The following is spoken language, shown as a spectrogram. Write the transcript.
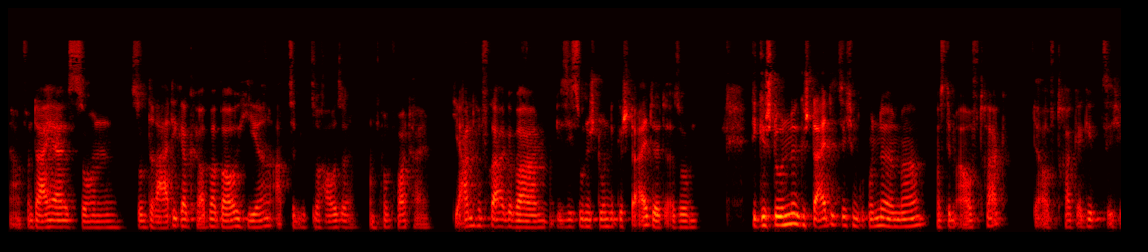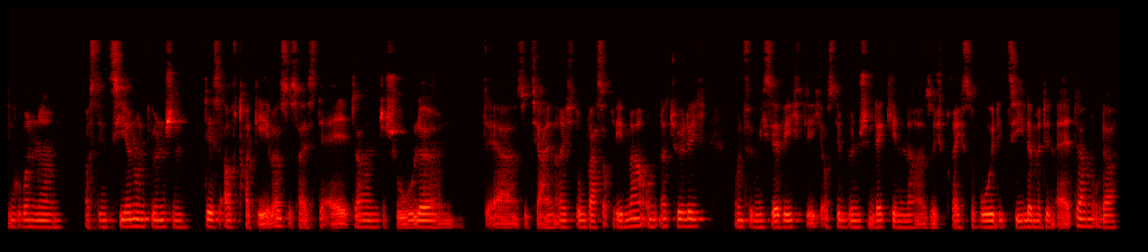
Ja, von daher ist so ein, so ein drahtiger Körperbau hier absolut zu Hause und vom Vorteil. Die andere Frage war, wie sich so eine Stunde gestaltet. Also die Stunde gestaltet sich im Grunde immer aus dem Auftrag. Der Auftrag ergibt sich im Grunde aus den Zielen und Wünschen des Auftraggebers, das heißt der Eltern, der Schule, der sozialen Einrichtung, was auch immer und natürlich und für mich sehr wichtig aus den Wünschen der Kinder. Also ich spreche sowohl die Ziele mit den Eltern oder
